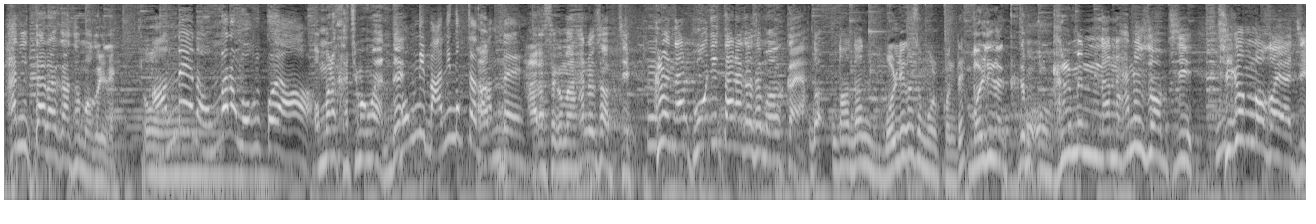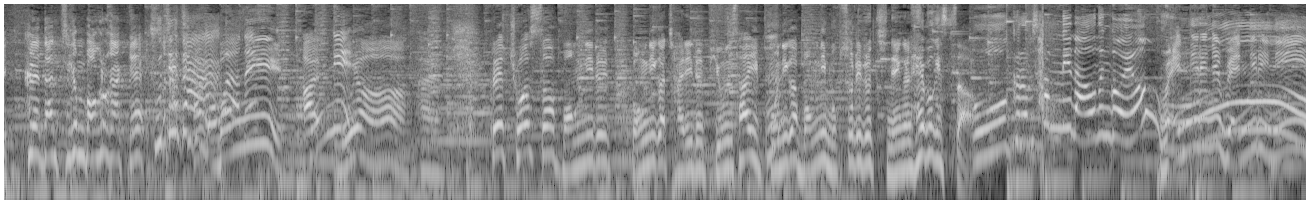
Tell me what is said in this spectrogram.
한이 따라가서 먹을래. 어. 안 돼, 나 엄마랑 먹을 거야. 엄마랑 같이 먹으면 안 돼? 먹니 많이 먹잖아, 안 돼. 알았어, 그러면 하는 수 없지. 그럼 난 보니 따라가서 먹을 거야. 나, 나, 난 멀리 가서 먹을 건데? 멀리 가 그, 그러면 난 하는 수 없이 지금 먹어야지. 그래, 난 지금 먹으러 갈게. 굳이 지금 먹어야 돼? 멍니! 아, 멍니! 뭐야. 아이, 그래, 좋았어. 멍니를, 멍니가 자리를 비운 사이 보니가 멍니 목소리로 진행을 해보겠어. 오, 그럼 삼리 나오는 거예요? 웬일이니, 웬일이니?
